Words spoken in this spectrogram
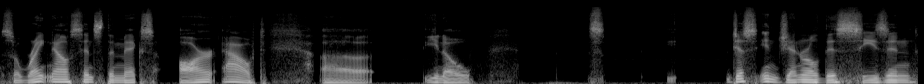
So right now, since the mechs are out, uh, you know, just in general, this season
